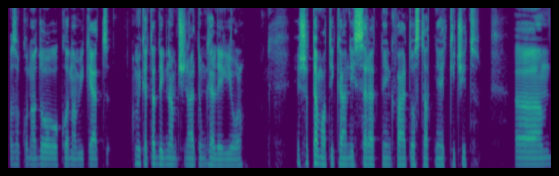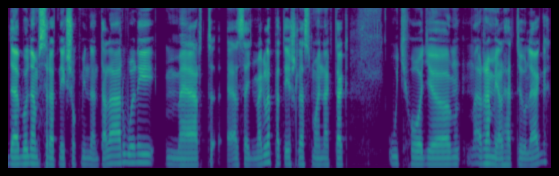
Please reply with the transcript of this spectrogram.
azokon a dolgokon, amiket, amiket eddig nem csináltunk elég jól. És a tematikán is szeretnénk változtatni egy kicsit de ebből nem szeretnék sok mindent elárulni, mert ez egy meglepetés lesz majd nektek, úgyhogy remélhetőleg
